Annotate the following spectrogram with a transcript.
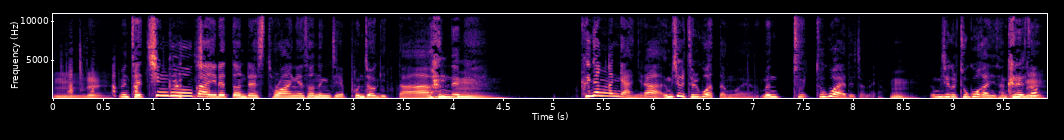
음, 네. 제 친구가 일했던 레스토랑에서는 이제 본 적이 있다. 근데 음. 그냥 간 게 아니라 음식을 들고 왔던 거예요. 그러면 두, 두고 와야 되잖아요. 음. 음식을 두고 간 이상. 그래서 네.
